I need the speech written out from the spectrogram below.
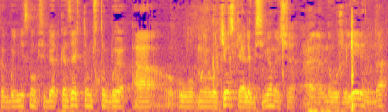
как бы не смог себе отказать в том, чтобы а, у моего тезки Олега Семеновича, а, ну уже Левина, да,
